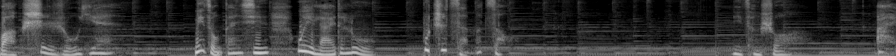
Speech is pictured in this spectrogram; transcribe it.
往事如烟，你总担心未来的路不知怎么走。你曾说，爱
